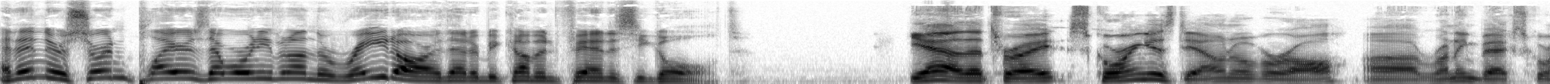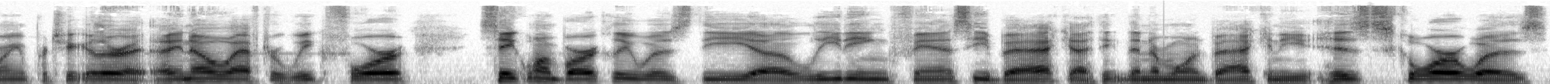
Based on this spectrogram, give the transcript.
And then there are certain players that weren't even on the radar that are becoming fantasy gold. Yeah, that's right. Scoring is down overall. Uh, running back scoring in particular. I, I know after week four, Saquon Barkley was the uh, leading fantasy back, I think the number one back, and he, his score was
